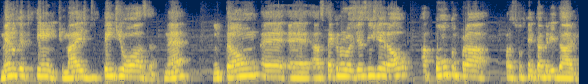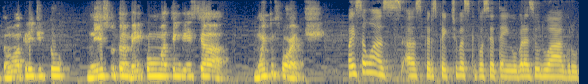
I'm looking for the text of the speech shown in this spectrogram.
menos eficiente, mais dispendiosa, né? Então, é, é, as tecnologias em geral apontam para a sustentabilidade. Então, eu acredito nisso também como uma tendência muito forte. Quais são as, as perspectivas que você tem? O Brasil do agro,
